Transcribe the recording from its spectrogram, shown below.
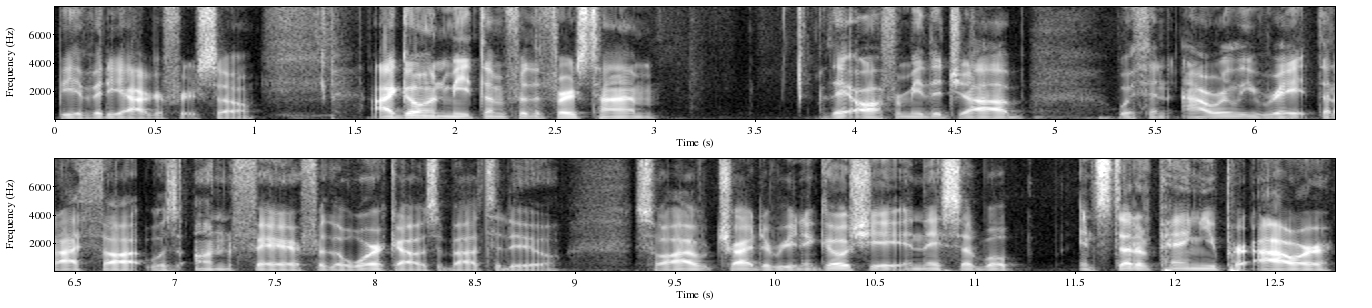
be a videographer. So I go and meet them for the first time. They offered me the job with an hourly rate that I thought was unfair for the work I was about to do. So I tried to renegotiate, and they said, "Well, instead of paying you per hour,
